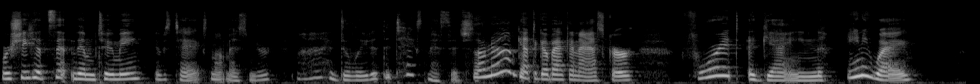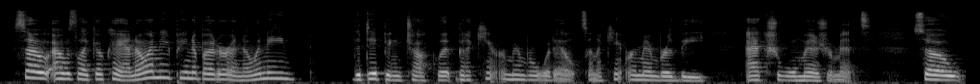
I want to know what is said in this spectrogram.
where she had sent them to me. It was text, not Messenger. And I had deleted the text message. So now I've got to go back and ask her for it again. Anyway, so I was like, okay, I know I need peanut butter. I know I need the dipping chocolate, but I can't remember what else. And I can't remember the actual measurements. So,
